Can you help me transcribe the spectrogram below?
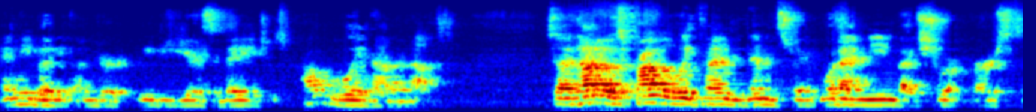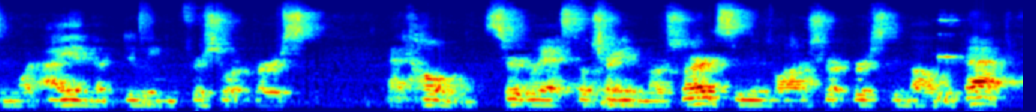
anybody under 80 years of age, is probably not enough. So I thought it was probably time to demonstrate what I mean by short bursts and what I end up doing for short bursts at home. Certainly I still train in martial arts and there's a lot of short bursts involved with that.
